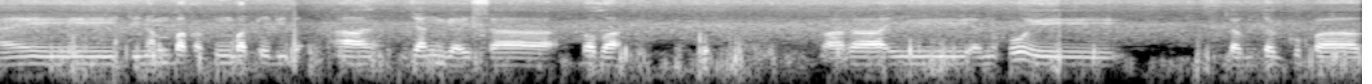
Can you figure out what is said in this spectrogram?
May tinambak akong bato dito. Ah, dyan guys sa baba. Para i ano ko i dagdag ko pag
